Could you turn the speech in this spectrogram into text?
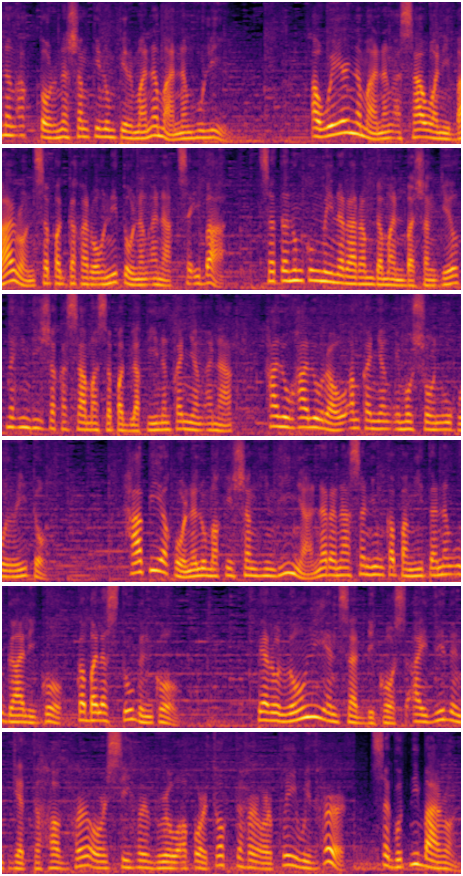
ng aktor na siyang kinumpirma naman ng huli. Aware naman ang asawa ni Baron sa pagkakaroon nito ng anak sa iba. Sa tanong kung may nararamdaman ba siyang guilt na hindi siya kasama sa paglaki ng kanyang anak, halo-halo raw ang kanyang emosyon ukol rito. Happy ako na lumaki siyang hindi niya naranasan yung kapangitan ng ugali ko, kabalastugan ko. Pero lonely and sad because I didn't get to hug her or see her grow up or talk to her or play with her, sagot ni Baron.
